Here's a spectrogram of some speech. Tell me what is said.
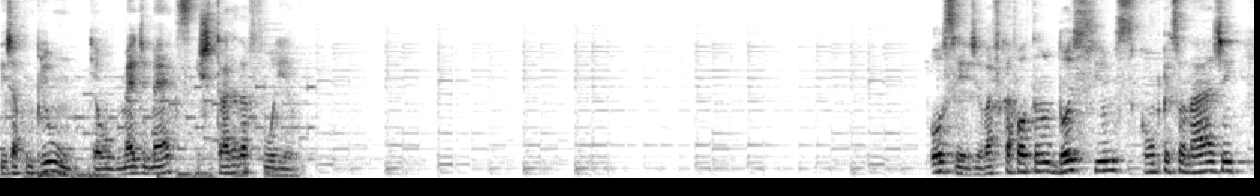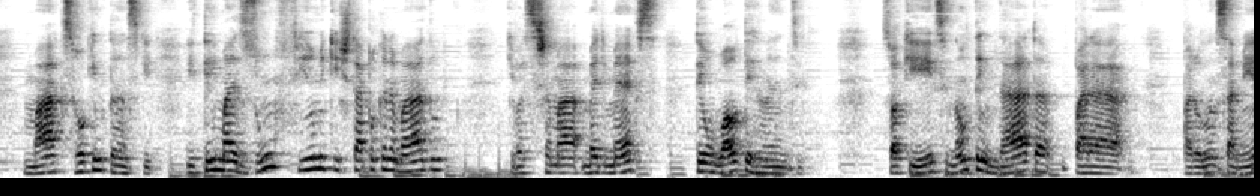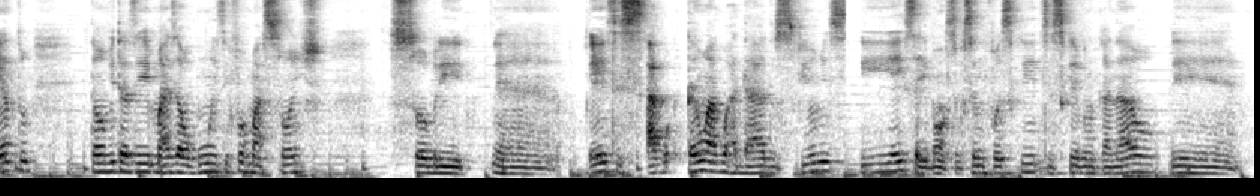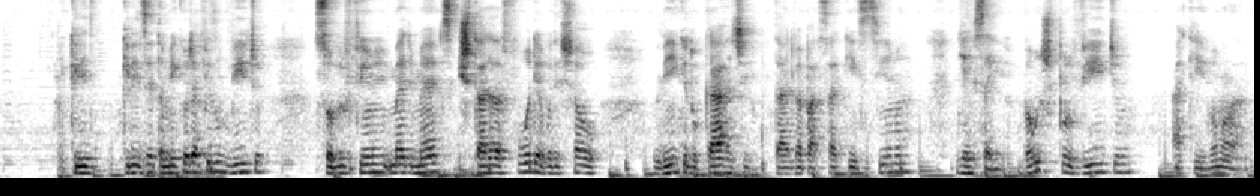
Ele já cumpriu um, que é o Mad Max Estrada da Fúria. Ou seja, vai ficar faltando dois filmes com o personagem Max Rokitansky. E tem mais um filme que está programado, que vai se chamar Mad Max The Walterland. Só que esse não tem data para, para o lançamento. Então eu vim trazer mais algumas informações sobre é, esses agu tão aguardados filmes. E é isso aí. Bom, se você não for inscrito, se inscreva no canal. É Queria, queria dizer também que eu já fiz um vídeo sobre o filme Mad Max Estrada da Fúria. Vou deixar o link do card, tá? Ele vai passar aqui em cima. E é isso aí. Vamos pro vídeo aqui, vamos lá.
